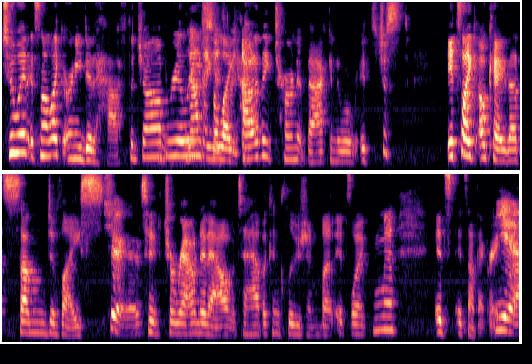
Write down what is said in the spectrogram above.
to it. It's not like Ernie did half the job, really. Nothing so like, how do they turn it back into a? It's just. It's like okay, that's some device Sure. to, to round it out to have a conclusion, but it's like meh, it's it's not that great. Yeah.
